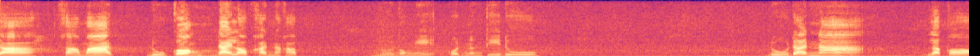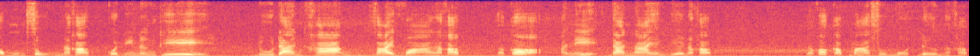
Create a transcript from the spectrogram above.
จะสามารถดูกล้องได้รอบคันนะครับ ดูตรงนี้กดหนึ่งทีดู ดูด้านหน้า แล้วก็มุมสูงนะครับ กดอีกหนึ่งทีดูด้านข้างซ้ายขวานะครับ แล้วก็อันนี้ด้านหน้าอย่างเดียวนะครับ แล้วก็กลับมาสู่โหมดเดิมนะครับ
